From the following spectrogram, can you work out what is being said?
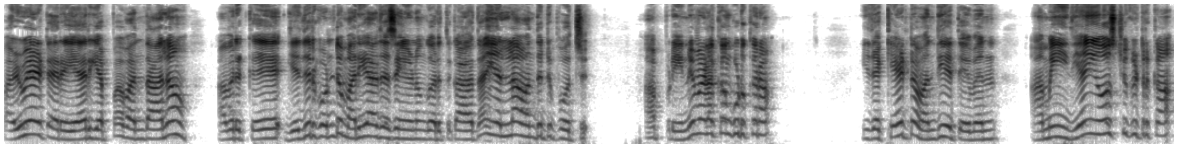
பழுவேட்டரையர் எப்போ வந்தாலும் அவருக்கு எதிர்கொண்டு மரியாதை செய்யணுங்கிறதுக்காக தான் எல்லாம் வந்துட்டு போச்சு அப்படின்னு விளக்கம் கொடுக்குறான். இதை கேட்ட வந்தியத்தேவன் அமைதியாக யோசிச்சுக்கிட்டு இருக்கான்.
